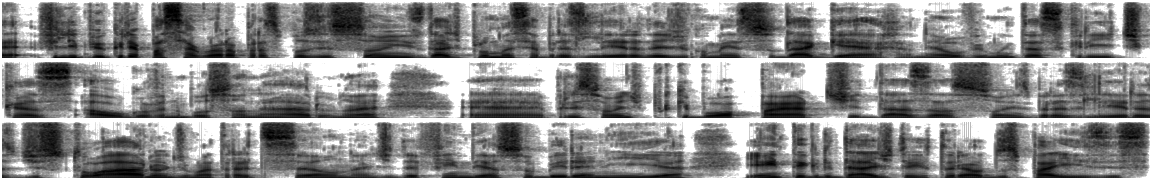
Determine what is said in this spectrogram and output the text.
É, Felipe, eu queria passar agora para as posições da diplomacia brasileira desde o começo da guerra. Né? Houve muitas críticas ao governo Bolsonaro, né? É, principalmente porque boa parte das ações brasileiras destoaram de uma tradição né, de defender a soberania e a integridade territorial dos países.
